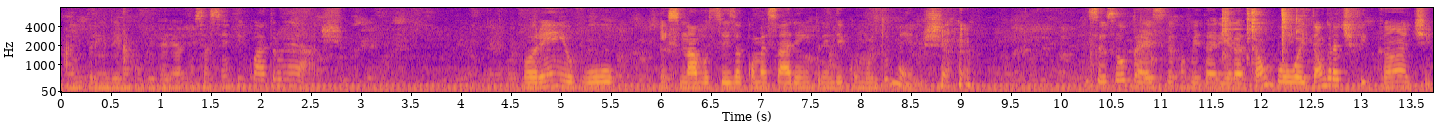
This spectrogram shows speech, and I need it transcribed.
a empreender na confeitaria com 64 reais. Porém, eu vou ensinar vocês a começarem a empreender com muito menos. e se eu soubesse que a confeitaria era tão boa e tão gratificante,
